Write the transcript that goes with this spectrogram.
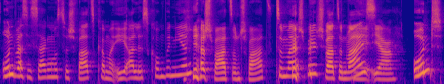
Und was ich sagen muss, zu schwarz kann man eh alles kombinieren. Ja, schwarz und schwarz. Zum Beispiel schwarz und weiß. Ja. Und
